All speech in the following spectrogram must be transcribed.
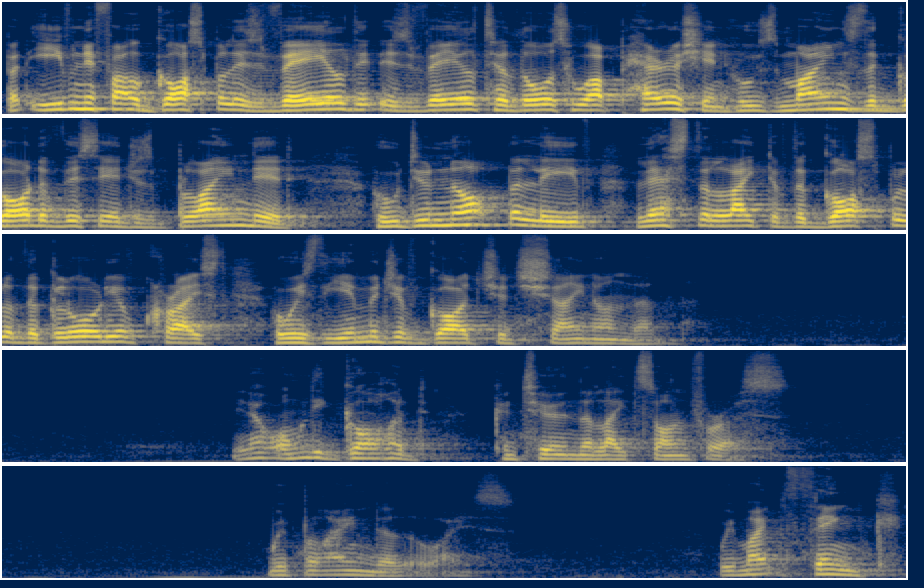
But even if our gospel is veiled, it is veiled to those who are perishing, whose minds the God of this age is blinded who do not believe, lest the light of the gospel of the glory of Christ, who is the image of God, should shine on them. You know, only God can turn the lights on for us. We're blind otherwise. We might think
